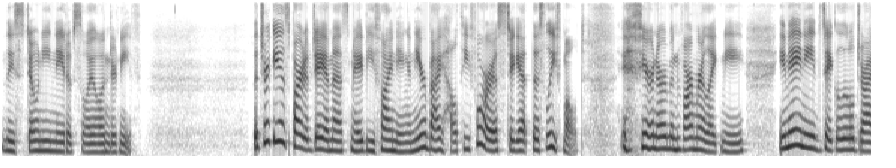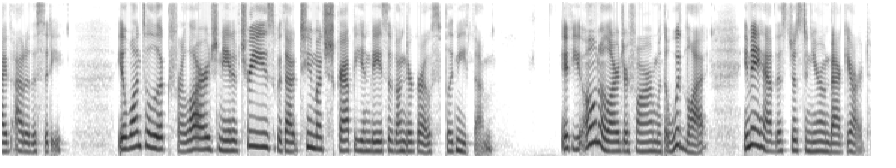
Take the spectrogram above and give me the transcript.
the stony native soil underneath. The trickiest part of JMS may be finding a nearby healthy forest to get this leaf mold. If you're an urban farmer like me, you may need to take a little drive out of the city. You'll want to look for large native trees without too much scrappy invasive undergrowth beneath them. If you own a larger farm with a woodlot, you may have this just in your own backyard.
